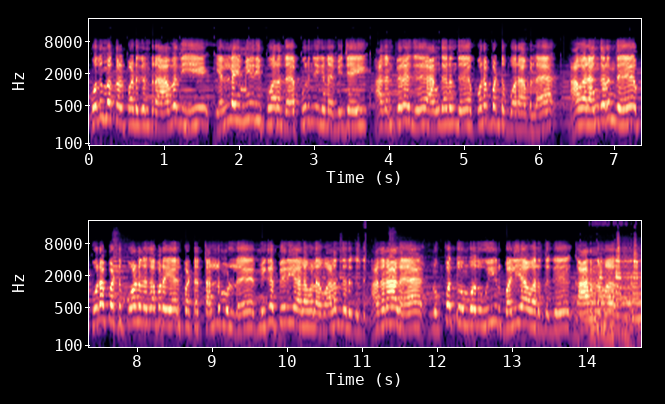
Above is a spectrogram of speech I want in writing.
பொதுமக்கள் படுகின்ற அவதி எல்லை மீறி போறத புரிஞ்சுக்கின விஜய். அதன் பிறகு அங்கிருந்து புறப்பட்டு போறாப்புல. அவர் அங்கிருந்து புறப்பட்டு போனதுக்கு அப்புறம் ஏற்பட்ட தள்ளுமுள்ளு மிகப்பெரிய அளவுல வளர்ந்துருக்குது. அதனால 39 உயிர் பலியாவறதுக்கு காரணமா இருக்கு.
